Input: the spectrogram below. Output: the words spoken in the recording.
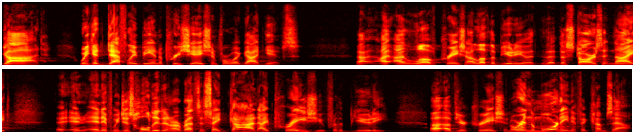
God, we could definitely be in appreciation for what God gives. I, I love creation, I love the beauty of it. The, the stars at night, and, and, if we just hold it in our breath to say, God, I praise you for the beauty uh, of your creation. Or in the morning if it comes out.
